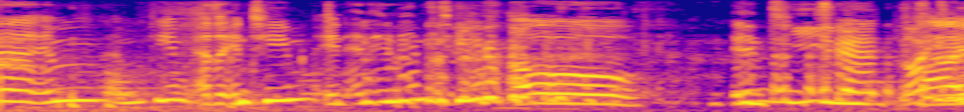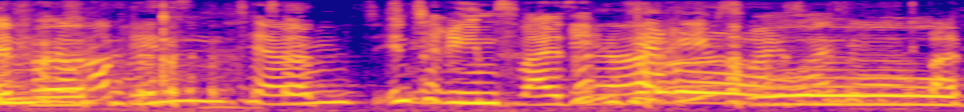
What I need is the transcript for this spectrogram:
äh, im, im Team? Also intim? In, in, in, Im Team? Oh. Intim. Leute, Inter, interimsweise. Interimsweise.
